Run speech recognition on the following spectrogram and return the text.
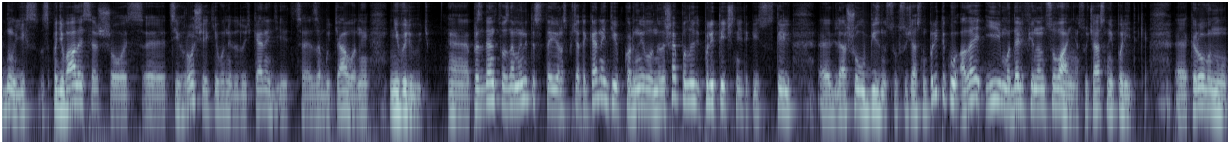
ну, їх сподівалися, що ось ці гроші, які вони дадуть Кеннеді, це забуття, вони нівелюють. Е, Президентство знаменитостей розпочати Кеннеді вкорнило не лише політичний такий стиль е, для шоу-бізнесу в сучасну політику, але і модель фінансування сучасної політики, е, керовану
